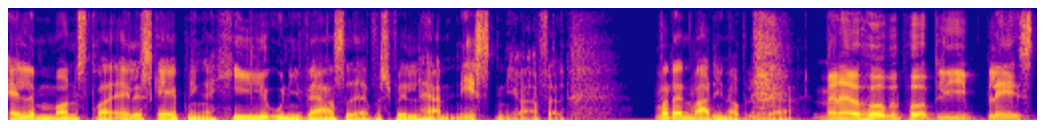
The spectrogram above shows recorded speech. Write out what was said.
alle monstre, alle skabninger, hele universet er på spil her, næsten i hvert fald. Hvordan var din oplevelse her? Man havde håbet på at blive blæst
